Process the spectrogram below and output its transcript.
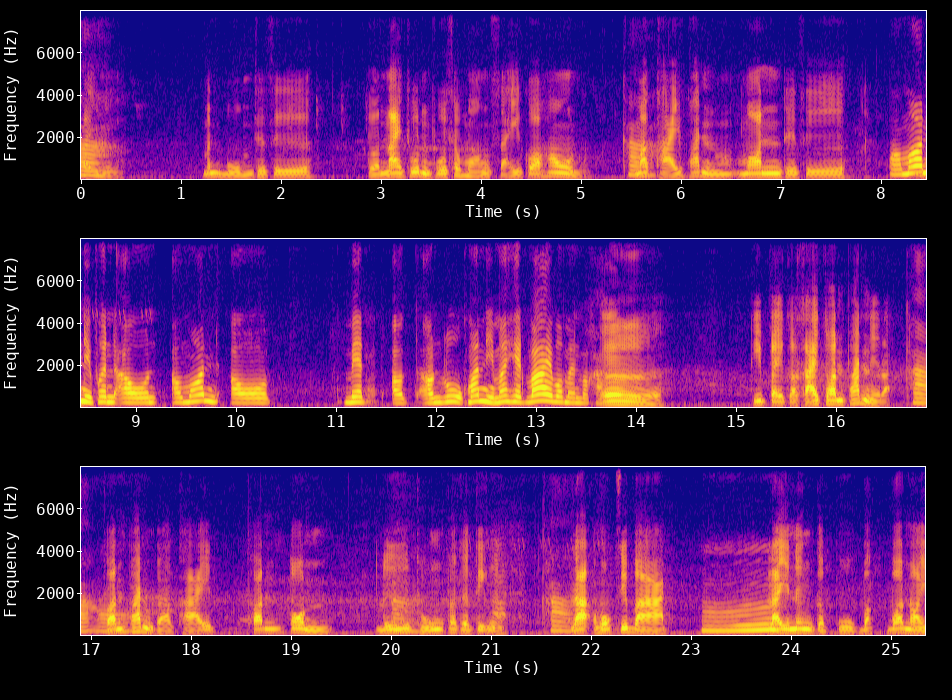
ไปค่ะ นี่ มันบูมซื่อๆตัวนายทุนผู้สมองใสก็เฮาน่ะ ค่ะมาขายพันธุ์ม่อนซื่ออ๋อมอนนี่เพิ่นเอาเอามอนเอาเม็ดเอาเอาลูกมันนี่มาเฮ็ดไว้บ่แม่นบ่ค่ะ ๆเออ ที่ไปก็ขายทอนพันนี่ล่ะค่ะทอนพันก็ขายทอนต้น หรือค่ะถุงพลาสติกอะ ค่ะละหกสิบบาท อืมไรหนึ่งกับปลูกบักบ่หน่อย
